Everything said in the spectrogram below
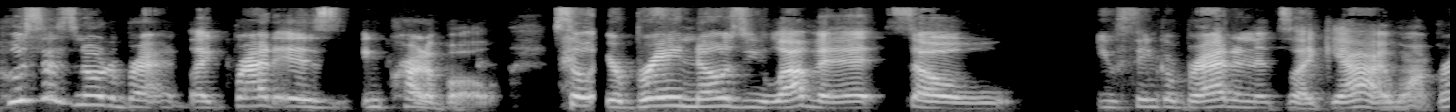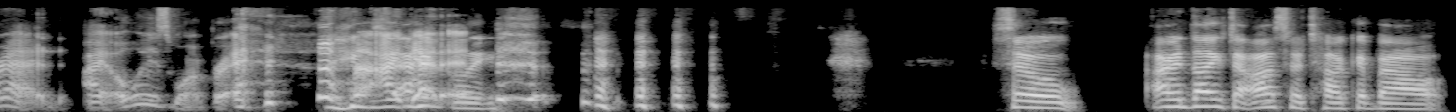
Who says no to bread? Like bread is incredible. So your brain knows you love it. So you think of bread and it's like, yeah, I want bread. I always want bread. I get it. so I would like to also talk about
